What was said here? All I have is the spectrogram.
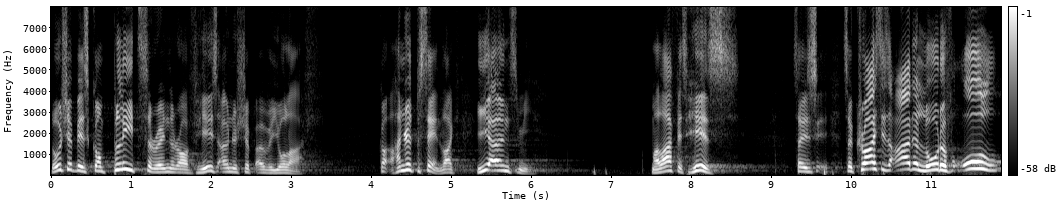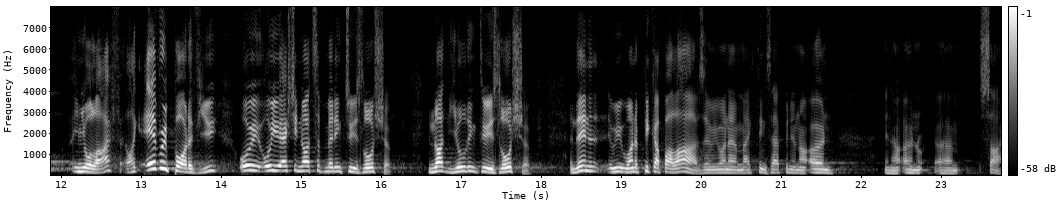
Lordship is complete surrender of his ownership over your life. 100%. Like, he owns me. My life is his. So, so Christ is either Lord of all in your life, like every part of you, or, or you're actually not submitting to his lordship. You're not yielding to his lordship. And then we want to pick up our lives and we want to make things happen in our own, in our own um, sight.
